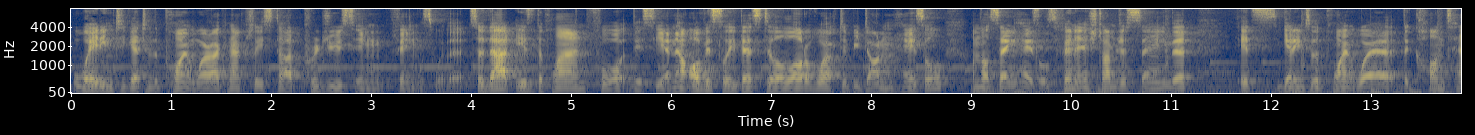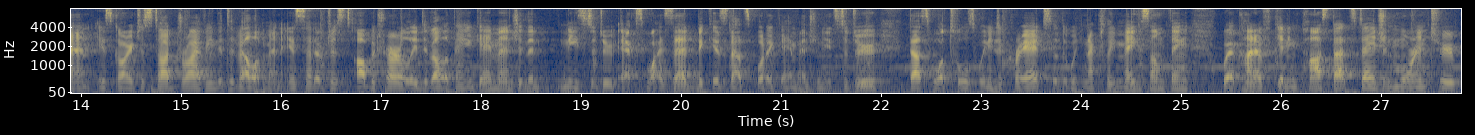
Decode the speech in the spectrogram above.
waiting to get to the point where I can actually start producing things with it. So that is the plan for this year. Now, obviously, there's still a lot of work to be done in Hazel. I'm not saying Hazel's finished, I'm just saying that it's getting to the point where the content is going to start driving the development instead of just arbitrarily developing a game engine that needs to do X, Y, Z because that's what a game engine needs to do. That's what tools we need to create so that we can actually make something. We're kind of getting past that stage and more into,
